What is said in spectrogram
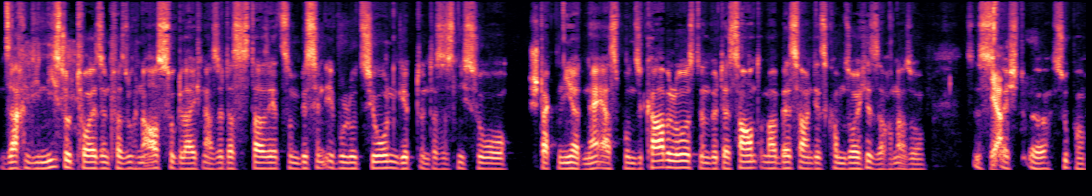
Sachen, die nicht so toll sind, versuchen auszugleichen. Also dass es da jetzt so ein bisschen Evolution gibt und dass es nicht so stagniert. Ne? Erst wurden sie kabellos, dann wird der Sound immer besser und jetzt kommen solche Sachen. Also es ist ja. echt äh, super.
